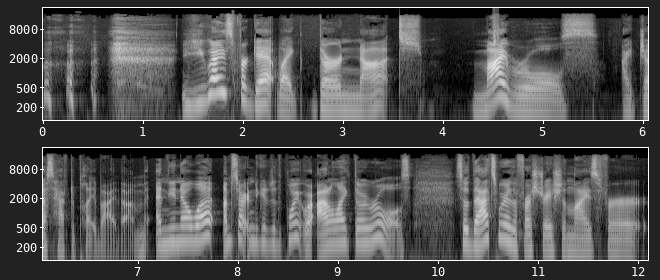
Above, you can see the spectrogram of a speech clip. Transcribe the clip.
you guys forget, like, they're not my rules. I just have to play by them. And you know what? I'm starting to get to the point where I don't like the rules. So that's where the frustration lies for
